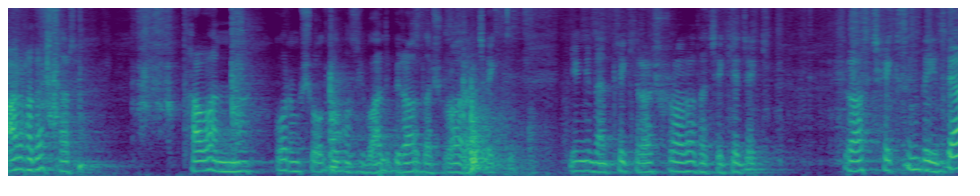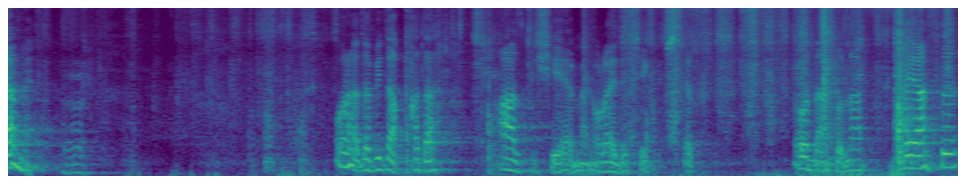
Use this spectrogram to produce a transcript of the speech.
Arkadaşlar tavanını görmüş olduğumuz gibi Ali biraz da şuralara çekti. Yeniden tekrar şuralara da çekecek. Biraz çeksin değil değil mi? Evet. Orada bir dakikada az bir şey hemen orayı da çekmişler. Ondan sonra fayansı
